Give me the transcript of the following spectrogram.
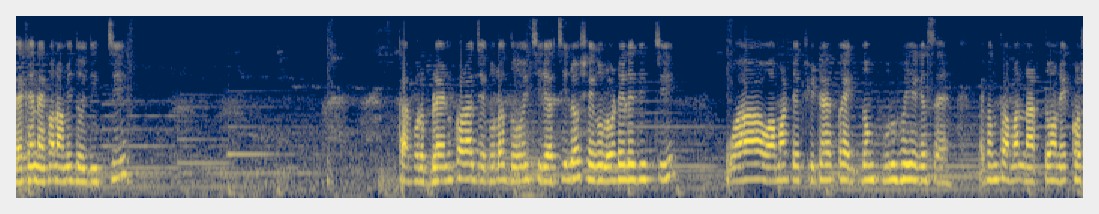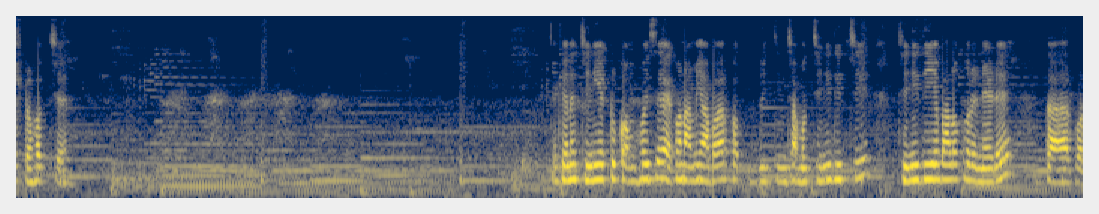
দেখেন, এখন আমি দই দিচ্ছি। তারপরে ব্লেন্ড করা যেগুলো দই চিরা ছিল সেগুলো ঢেলে দিচ্ছি। ওয়াও, আমার ডেক্সিটা তো একদম ফুল হয়ে গেছে। এখন তো আমার নাড়তে অনেক কষ্ট হচ্ছে। এখানে চিনি একটু কম হয়েছে। এখন আমি আবার দুই, তিন চামচ চিনি দিচ্ছি। চিনি দিয়ে ভালো করে নেড়ে, তারপর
